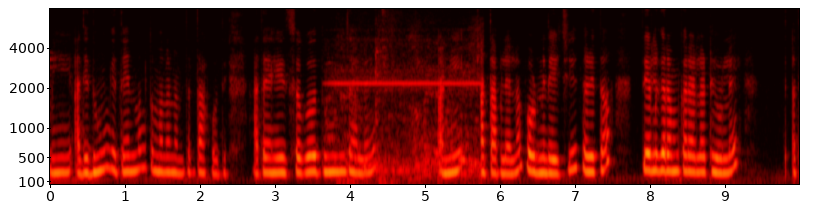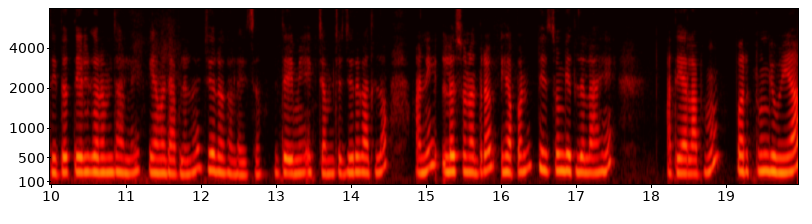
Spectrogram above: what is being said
मी आधी धुवून घेते आणि मग तुम्हाला नंतर दाखवते. आता हे सगळं धुवून झालं आहे आणि आता आपल्याला फोडणी द्यायची. तर इथं तेल गरम करायला ठेवलं आहे आता इथं तेल गरम झाले यामध्ये आपल्याला जिरं घालायचं. ते मी एक चमचा जिरं घातलं आणि लसूण अद्रक हे आपण ठेचून घेतलेलं आहे. आता याला आपण परतून घेऊया.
